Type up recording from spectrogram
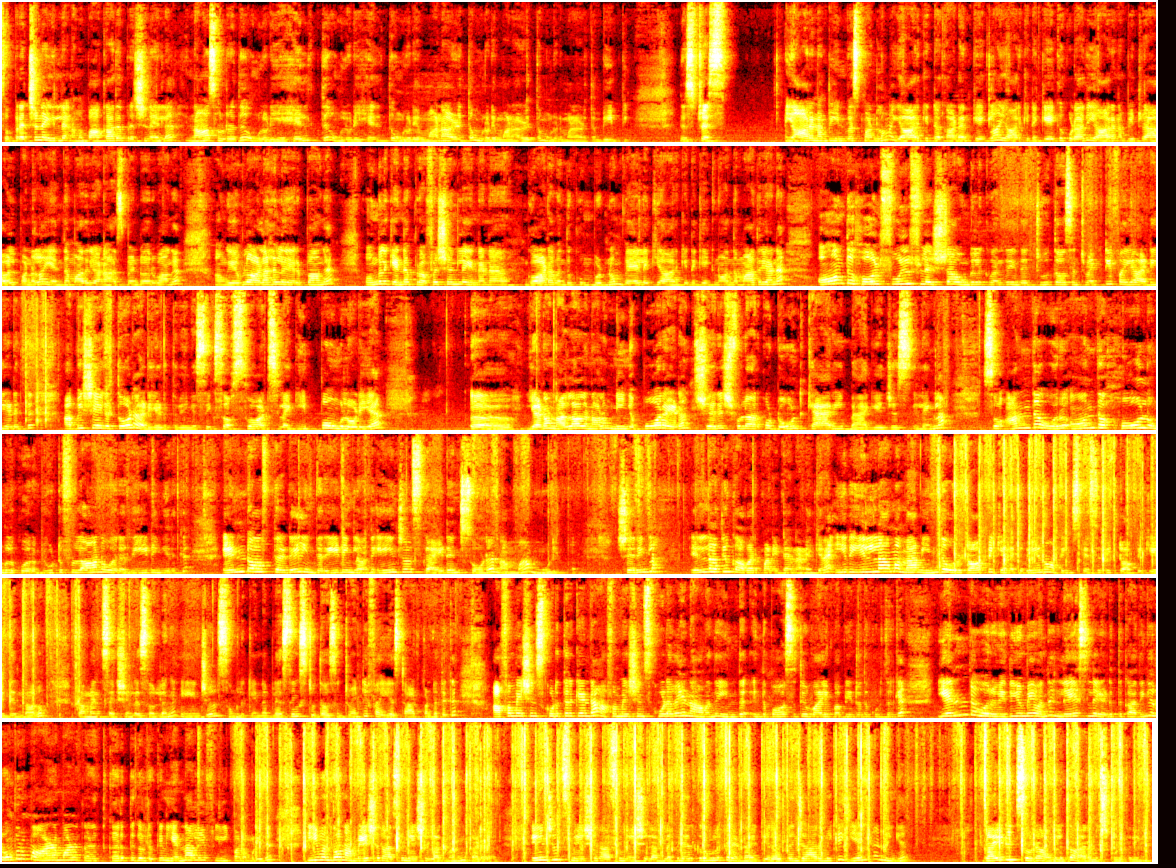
ஸோ பிரச்சனை இல்லை. நம்ம பார்க்காத பிரச்சனை இல்லை. நான் சொல்கிறது உங்களுடைய ஹெல்த்து உங்களுடைய ஹெல்த்து உங்களுடைய மன அழுத்தம் உங்களுடைய மன அழுத்தம் உங்களுடைய மன அழுத்தம் பிபி இந்த ஸ்ட்ரெஸ் யாரை நம்பி இன்வெஸ்ட் பண்ணலாம்? யார்கிட்ட கடன் கேட்கலாம்? யார்கிட்ட கேட்கக்கூடாது? யாரை நம்பி ட்ராவல் பண்ணலாம்? எந்த மாதிரியான ஹஸ்பண்ட் வருவாங்க? அவங்க எவ்வளோ அழகில் இருப்பாங்க? உங்களுக்கு என்ன ப்ரொஃபஷனில் என்னென்ன காடை வந்து கும்பிடணும்? வேலைக்கு யார்கிட்ட கேட்கணும்? அந்த மாதிரியான ஆன் த ஹோல் ஃபுல் ஃப்ளெஷ்ஷாக உங்களுக்கு வந்து இந்த டூ தௌசண்ட் டுவெண்ட்டி ஃபைவ் அடி எடுத்து அபிஷேகத்தோடு அடி எடுத்துவீங்க சிக்ஸ் ஆஃப் ஸ்வாட்ஸ் லைக் இப்போ உங்களுடைய இடம் நல்லா இல்லைனாலும் நீங்கள் போகிற இடம் செரிஷ்ஃபுல்லாக இருக்கும். டோன்ட் கேரி பேகேஜஸ் இல்லைங்களா? ஸோ அந்த ஒரு ஆன் த ஹோல் உங்களுக்கு ஒரு பியூட்டிஃபுல்லான ஒரு ரீடிங் இருக்குது எண்ட் ஆஃப் த டே இந்த ரீடிங்கில் வந்து ஏஞ்சல்ஸ் கைடன்ஸோட நம்ம முடிப்போம். சரிங்களா? எல்லாத்தையும் கவர் பண்ணிட்டேன்னு நினைக்கிறேன். இது இல்லாமல் மேம் இந்த ஒரு டாபிக் எனக்கு வேணும் அப்படின்னு ஸ்பெசிஃபிக் டாபிக் எது இருந்தாலும் கமெண்ட் செக்ஷனில் சொல்லுங்கள் ஏஞ்சல்ஸ் உங்களுக்கு என்ன blessings two thousand twenty five start பண்ணுறதுக்கு அஃபர்மேஷன்ஸ் கொடுத்துருக்கேன்டா. அஃபர்மேஷன்ஸ் கூடவே நான் வந்து இந்த இந்த பாசிட்டிவ் வைப் அப்படின்றத கொடுத்துருக்கேன். எந்த ஒரு இதையுமே வந்து லேஸில் எடுத்துக்காதீங்க. ரொம்ப ரொம்ப ஆழமான கருத்து கருத்துக்கள் இருக்குன்னு என்னாலே ஃபீல் பண்ண முடியுது. ஈவன் தோ நான் மேஷராசி மேஷ லக்னமும் கிடையாது. ஏஞ்சல்ஸ் மேஷராசி மேஷ லக்னத்தில் இருக்கிறவங்களுக்கு ரெண்டாயிரத்தி இருபத்தஞ்சு ஆரம்பிக்க என்ன நீங்கள் கைடன்ஸோட அவங்களுக்கு ஆரம்பிச்சு கொடுக்குறீங்க?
